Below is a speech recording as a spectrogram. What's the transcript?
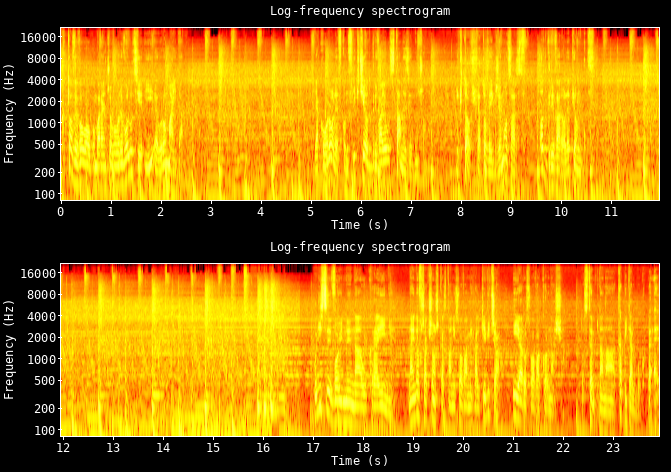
Kto wywołał pomarańczową rewolucję i Euromajdan? Jaką rolę w konflikcie odgrywają Stany Zjednoczone? I kto w światowej grze mocarstw odgrywa rolę pionków? Kulisy wojny na Ukrainie. Najnowsza książka Stanisława Michalkiewicza i Jarosława Kornasia. Dostępna na capitalbook.pl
